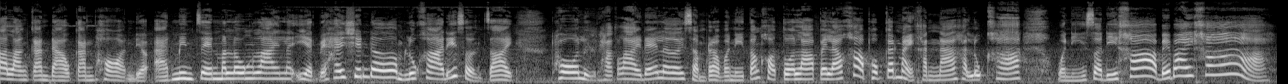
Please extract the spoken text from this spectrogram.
ตารางการดาวการผ่อน เดี๋ยวแอดมินเจนมาลงรายละเอียดไว้ให้เช่นเดิม ลูกค้าที่สนใจ โทรหรือทักไลน์ได้เลยสำหรับวันนี้ต้องขอตัวลาไปแล้วค่ะ พบกันใหม่คันหน้าค่ะลูกค้า วันนี้สวัสดีค่ะ บ๊ายบายค่ะ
